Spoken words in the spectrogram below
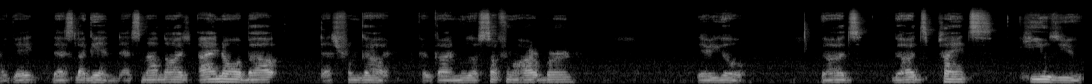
Okay? That's, again, that's not knowledge I know about. That's from God. Because God knew I was suffering heartburn. There you go. God's God's plants heals you.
